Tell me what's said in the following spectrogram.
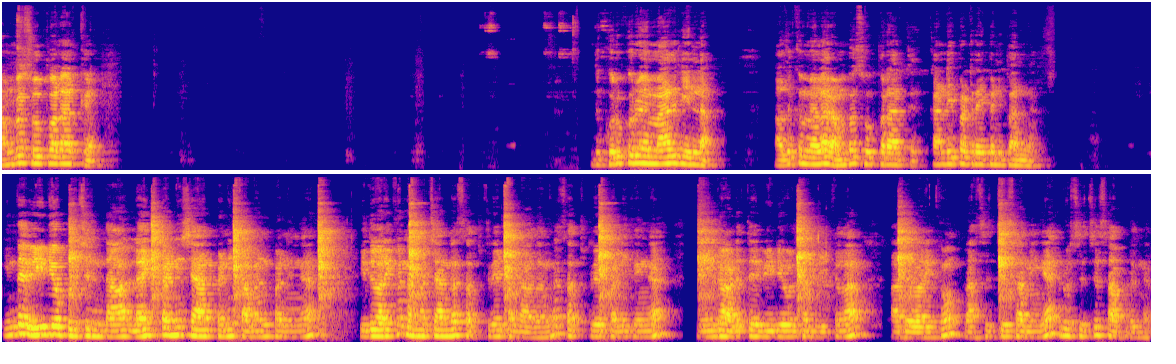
ரொம்ப சூப்பராக இருக்குது இது குறுக்குருவை மாதிரி இல்லை. அதுக்கு மேலே ரொம்ப சூப்பராக இருக்குது கண்டிப்பாக ட்ரை பண்ணி பாருங்கள் இந்த வீடியோ பிடிச்சிருந்தா லைக் பண்ணி ஷேர் பண்ணி கமெண்ட் பண்ணுங்கள் இது வரைக்கும் நம்ம சேனலை சப்ஸ்கிரைப் பண்ணாதவங்க சப்ஸ்கிரைப் பண்ணிக்கோங்க. மீண்டும் அடுத்த வீடியோவில் சந்திக்கலாம். அது வரைக்கும் ரசித்து சமைங்க. ருசித்து சாப்பிடுங்க.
